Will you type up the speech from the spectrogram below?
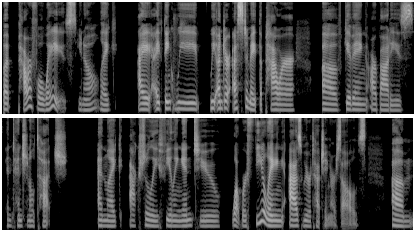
but powerful ways, you know? Like I I think we we underestimate the power of giving our bodies intentional touch and like actually feeling into what we're feeling as we are touching ourselves. Um,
